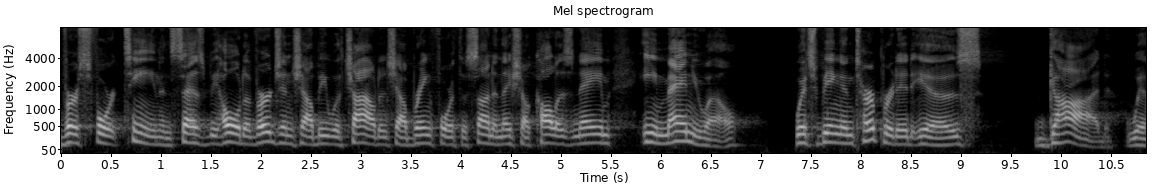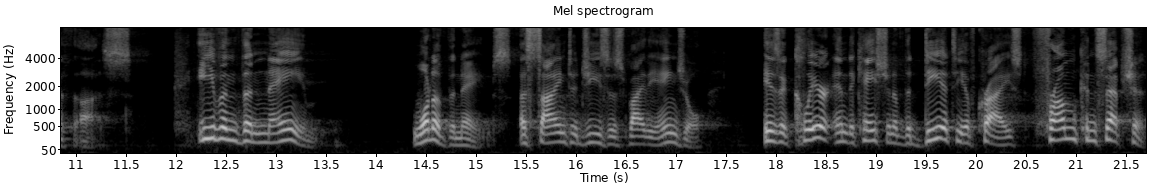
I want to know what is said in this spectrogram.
verse 14 and says, Behold, a virgin shall be with child and shall bring forth a son, and they shall call his name Emmanuel, which being interpreted is God with us. Even the name, one of the names assigned to Jesus by the angel, is a clear indication of the deity of Christ from conception.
